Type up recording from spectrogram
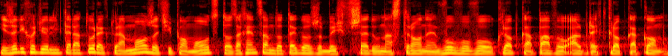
Jeżeli chodzi o literaturę, która może Ci pomóc, to zachęcam do tego, żebyś wszedł na stronę www.pawełalbrecht.com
